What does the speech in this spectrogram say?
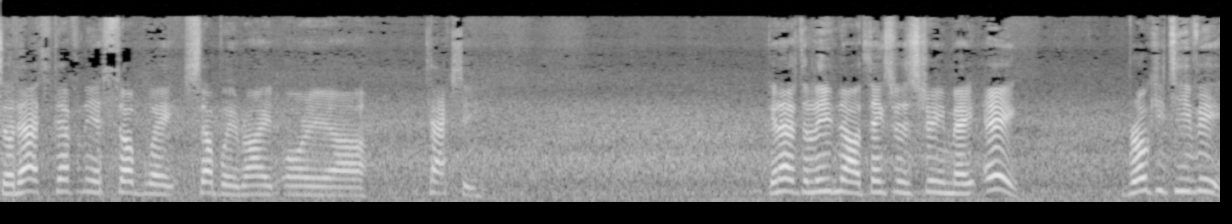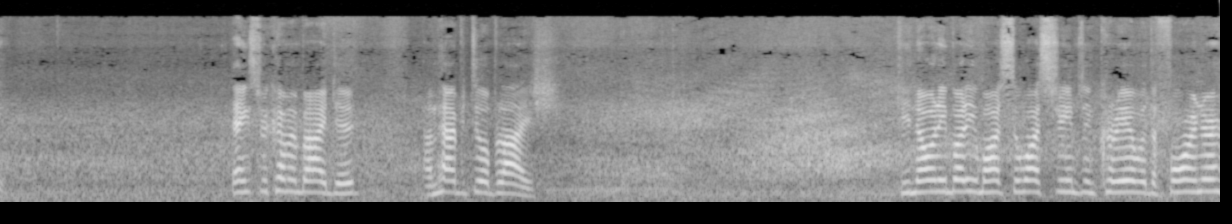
So that's definitely a subway subway ride or a uh, taxi. Gonna have to leave now. Thanks for the stream, mate. Hey, Brokey TV. Thanks for coming by, dude. I'm happy to oblige. If you know anybody who wants to watch streams in Korea with a foreigner,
